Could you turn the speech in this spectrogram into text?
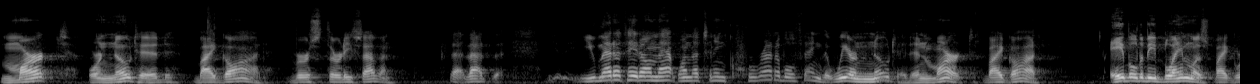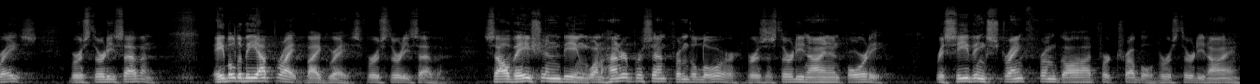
Marked or noted by God. Verse 37. That, that, you meditate on that one, that's an incredible thing that we are noted and marked by God. Able to be blameless by grace. Verse 37. Able to be upright by grace. Verse 37. Salvation being 100% from the Lord. Verses 39 and 40. Receiving strength from God for trouble. Verse 39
